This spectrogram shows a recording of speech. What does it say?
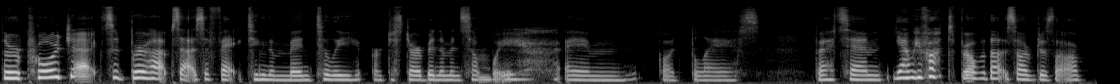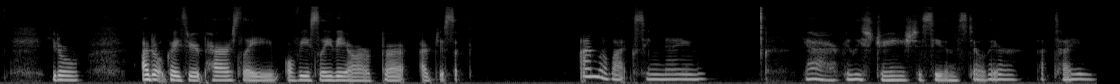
their projects and perhaps that's affecting them mentally or disturbing them in some way. Um, God bless. But um, yeah, we've had to put up with that, so I'm just like, oh, you know, I'm not going through it personally. Obviously, they are, but I'm just like, I'm relaxing now. Yeah, really strange to see them still there that time.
